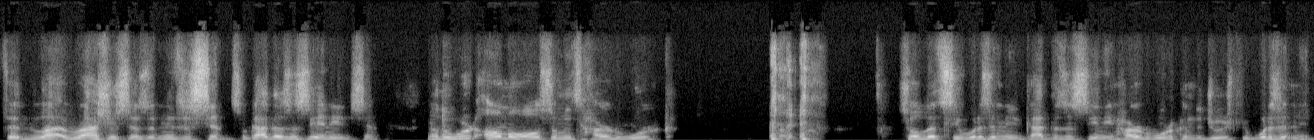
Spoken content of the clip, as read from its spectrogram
So Rashi says it means a sin. So God doesn't see any sin. Now the word Amo also means hard work. so let's see, what does it mean? God doesn't see any hard work in the Jewish people. What does it mean?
